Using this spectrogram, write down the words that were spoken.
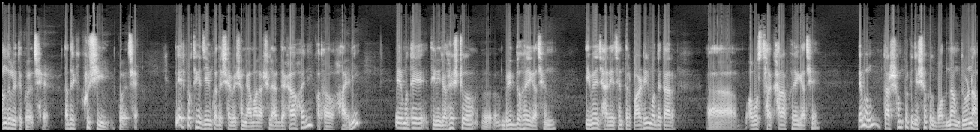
আন্দোলিত করেছে, তাদেরকে খুশি করেছে। এরপর থেকে জি এম কাদের সাহেবের সঙ্গে আমার আসলে আর দেখাও হয়নি, কথাও হয়নি। এর মধ্যে তিনি যথেষ্ট বৃদ্ধ হয়ে গেছেন ইমেজ হারিয়েছেন, তার পার্টির মধ্যে তার অবস্থা খারাপ হয়ে গেছে এবং তার সম্পর্কে যে সকল বদনাম, দুর্নাম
